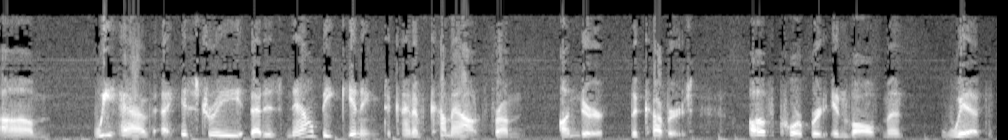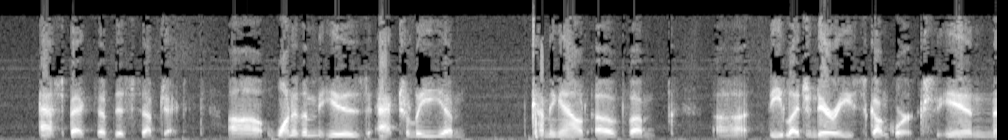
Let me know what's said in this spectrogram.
Um, we have a history that is now beginning to kind of come out from under the covers of corporate involvement with aspects of this subject. Uh, one of them is actually um, coming out of um, uh, the legendary Skunk Works in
